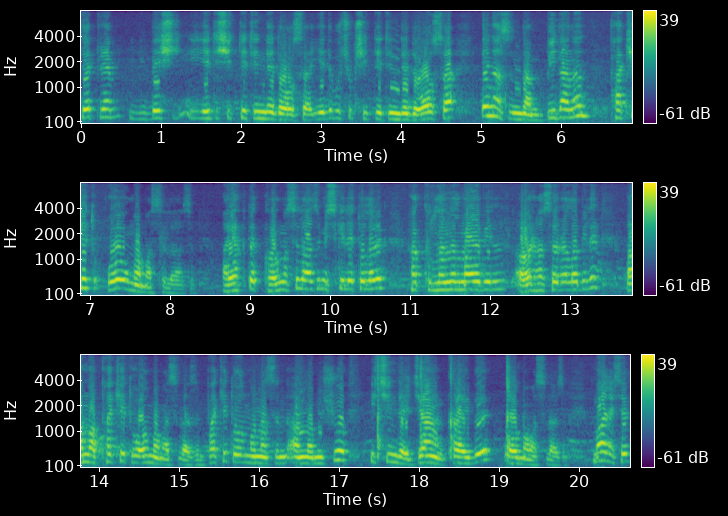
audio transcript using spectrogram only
Deprem 5-7 şiddetinde de olsa, 7,5 şiddetinde de olsa en azından binanın paket olmaması lazım. Ayakta kalması lazım iskelet olarak. Ha kullanılmayabilir, ağır hasar alabilir ama paket olmaması lazım. Paket olmamasının anlamı şu, içinde can kaybı olmaması lazım. Maalesef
